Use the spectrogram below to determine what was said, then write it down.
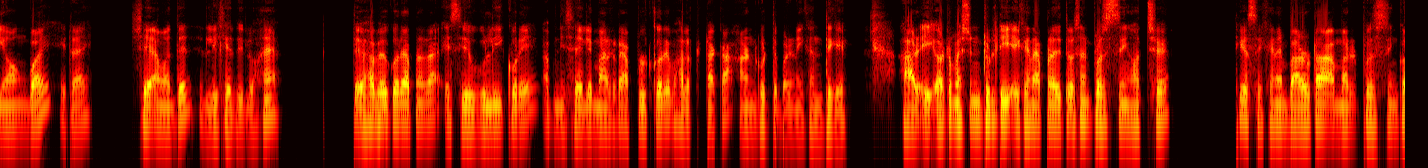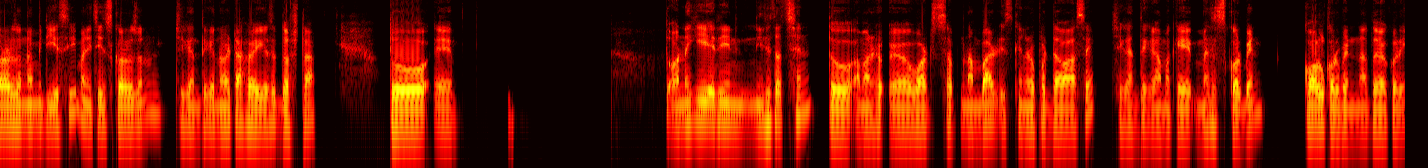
ইয়ং বয় এটাই সে আমাদের লিখে দিল হ্যাঁ? তো এভাবে করে আপনারা এসিওগুলি করে আপনি চাইলে মার্কেটে আপলোড করে ভালো একটা টাকা আর্ন করতে পারেন এখান থেকে। আর এই অটোমেশন টুলটি এখানে আপনারা দেখতে পাচ্ছেন প্রসেসিং হচ্ছে। ঠিক আছে, এখানে বারোটা আমার প্রসেসিং করার জন্য আমি দিয়েছি মানে চেঞ্জ করার জন্য। সেখান থেকে নয়টা হয়ে গেছে, দশটা। তো তো অনেকেই এটি নিতে চাচ্ছেন। তো আমার হোয়াটসঅ্যাপ নাম্বার স্ক্রিনের উপর দেওয়া আছে। সেখান থেকে আমাকে মেসেজ করবেন কল করবেন না, দয়া করে।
